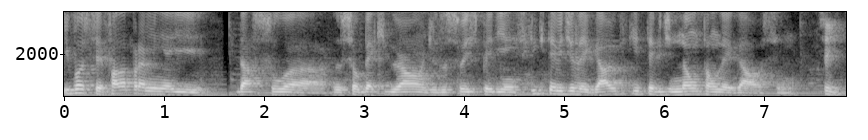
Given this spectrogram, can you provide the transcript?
E você, fala para mim aí da sua, do seu background, da sua experiência? O que, que teve de legal e o que, que teve de não tão legal, assim? Sim,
